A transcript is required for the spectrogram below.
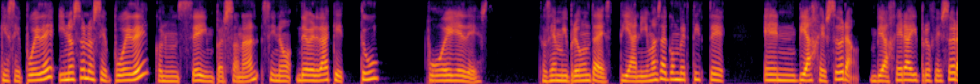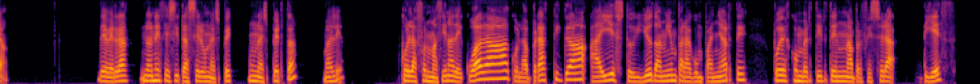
que se puede, y no solo se puede con un sé impersonal, sino de verdad que tú puedes. Entonces mi pregunta es, ¿te animas a convertirte en viajesora, viajera y profesora? De verdad, no necesitas ser una, una experta, ¿vale? Con la formación adecuada, con la práctica, ahí estoy yo también para acompañarte. Puedes convertirte en una profesora 10,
